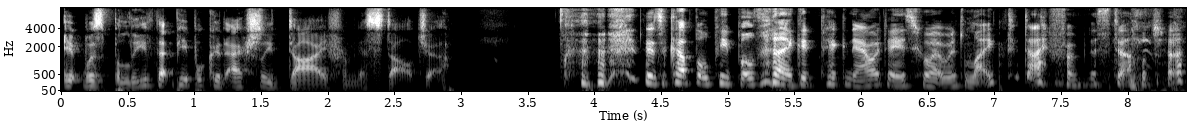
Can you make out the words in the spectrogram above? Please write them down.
it was believed that people could actually die from nostalgia. There's a couple people that I could pick nowadays who I would like to die from nostalgia.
